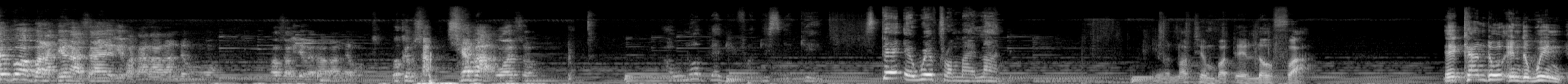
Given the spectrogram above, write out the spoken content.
ego ọbara ka ị anya gị ndị mmụọ ọsọ gị jebe n'ala ndị mmụọ oke m sa si ebe a pụọ I will not beg you for this again. Stay away from my land. You're nothing but a loafer. A candle in the wind,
